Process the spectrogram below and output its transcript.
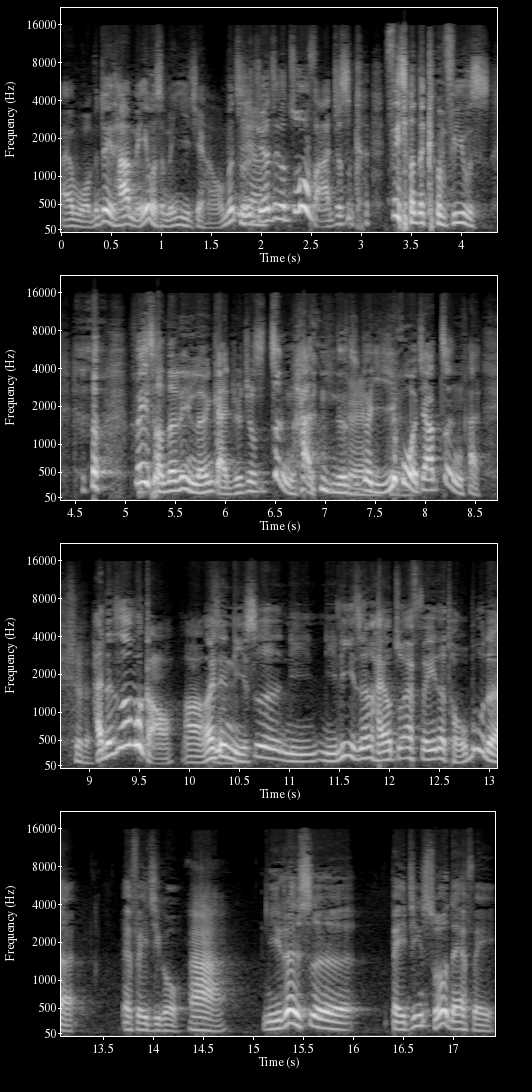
哎，我们对他没有什么意见哈，我们只是觉得这个做法就是可非常的 confuse，非常的令人感觉就是震撼的这个疑惑加震撼。是的，还能这么搞啊！而且你是你你力争还要做 FA 的头部的 FA 机构，啊，你认识北京所有的 FA，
